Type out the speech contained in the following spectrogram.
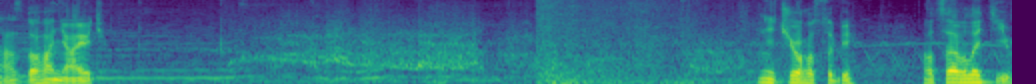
Нас доганяють. Нічого собі. Оце влетів.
